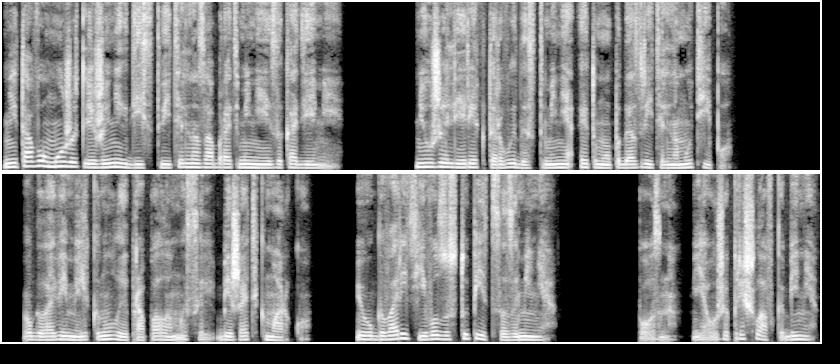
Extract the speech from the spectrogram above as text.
ни того, может ли жених действительно забрать меня из академии. Неужели ректор выдаст меня этому подозрительному типу? В голове мелькнула и пропала мысль бежать к Марку и уговорить его заступиться за меня. Поздно, я уже пришла в кабинет.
